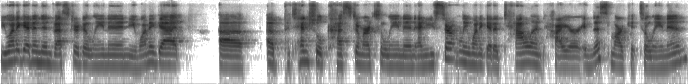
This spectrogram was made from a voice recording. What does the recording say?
You want to get an investor to lean in, you want to get a, a potential customer to lean in, and you certainly want to get a talent hire in this market to lean in.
